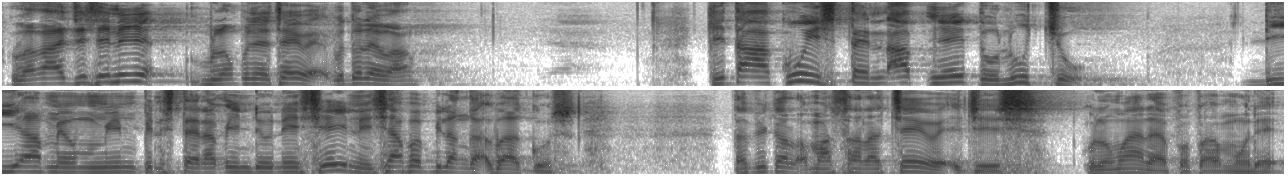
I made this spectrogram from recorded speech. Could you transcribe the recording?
Bang Ajis ini belum punya cewek, betul ya Bang? Kita akui stand up-nya itu lucu. Dia memimpin stand up Indonesia ini, siapa bilang nggak bagus? Tapi kalau masalah cewek, Jis, belum ada apa-apamu, Dek.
